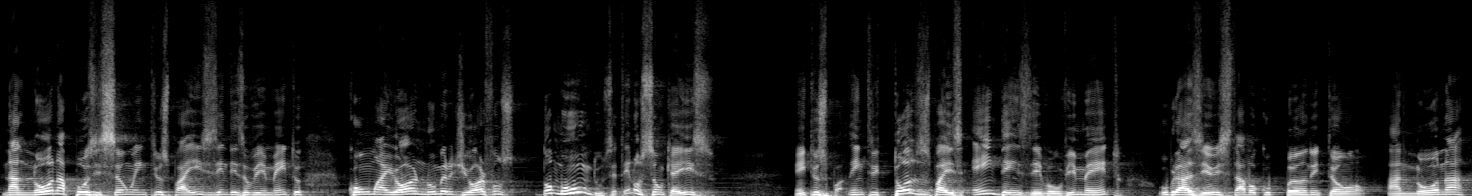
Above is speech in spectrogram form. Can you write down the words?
na nona posição entre os países em desenvolvimento com o maior número de órfãos do mundo. Você tem noção que é isso? Entre, os, entre todos os países em desenvolvimento, o Brasil estava ocupando então a nona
